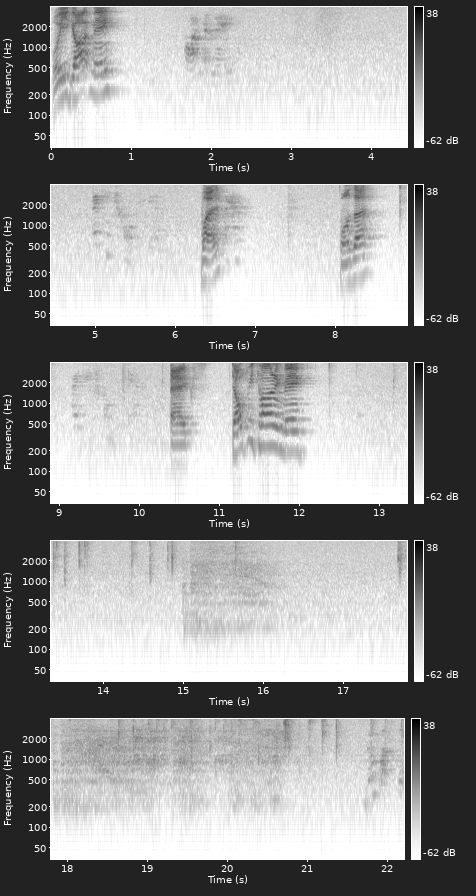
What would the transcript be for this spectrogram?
Well, you got me. Finally. I. What? What was that? I. X. Don't be taunting me. Ooh, what's this?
